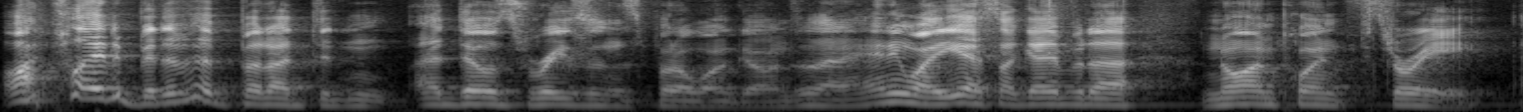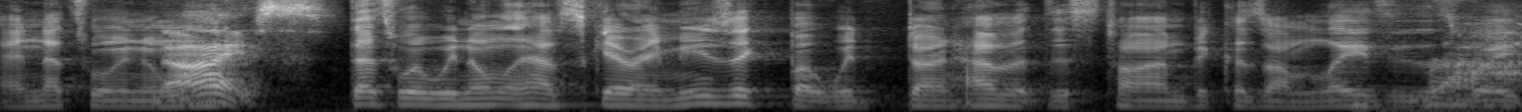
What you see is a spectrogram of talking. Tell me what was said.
I played a bit of it, but I didn't. Uh, there was reasons, but I won't go into that. Anyway, yes, I gave it a nine point three, and that's where we normally Nice. That's where we normally have scary music, but we don't have it this time because I'm lazy this week.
